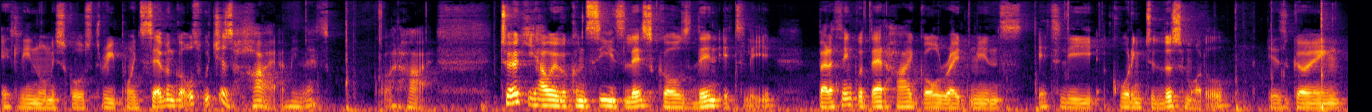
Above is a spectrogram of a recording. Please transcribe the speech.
Italy normally scores 3.7 goals, which is high. I mean, that's quite high. Turkey, however, concedes less goals than Italy, but I think with that high goal rate means Italy, according to this model, is going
